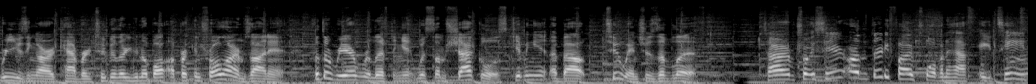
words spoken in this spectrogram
we're using our Camburg tubular uniball upper control arms on it. For the rear, we're lifting it with some shackles, giving it about 2 inches of lift. Tire of choice here are the 35 12.5 18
